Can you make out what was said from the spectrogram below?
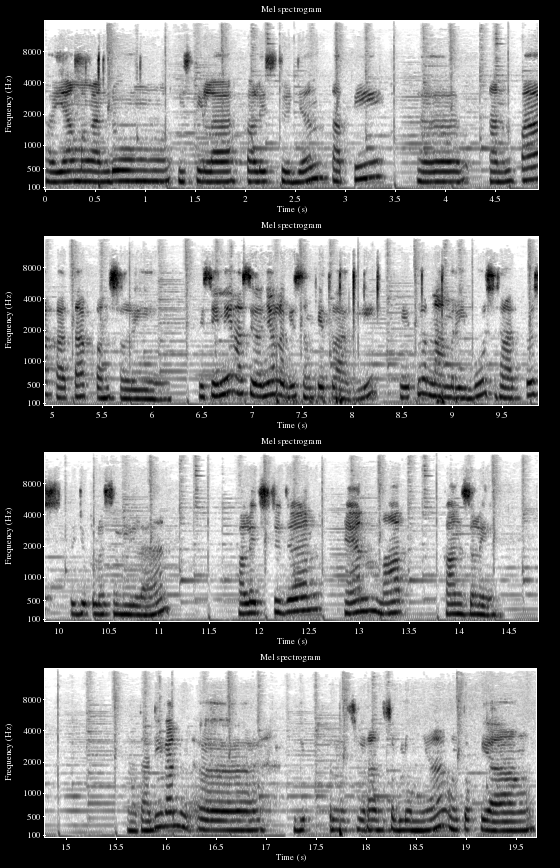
uh, yang mengandung istilah college student, tapi uh, tanpa kata counseling. Di sini hasilnya lebih sempit lagi, yaitu 6.179 college student and not counseling. Nah, tadi kan eh, di penelusuran sebelumnya untuk yang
